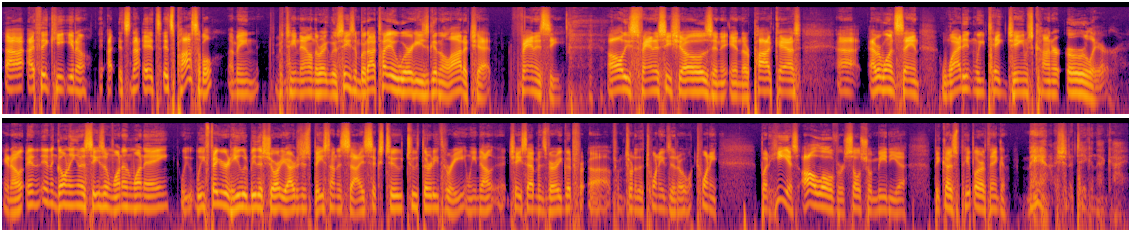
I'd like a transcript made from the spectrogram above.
uh, I think he, you know, it's not it's it's possible. I mean, between now and the regular season, but I'll tell you where he's getting a lot of chat: fantasy. All these fantasy shows and in their podcasts, uh, everyone's saying, "Why didn't we take James Conner earlier?" You know, and going into season one and one A, we, we figured he would be the short yardage just based on his size, 6'2", 233. And we know Chase Edmonds very good for, uh, from the 20 to the 20. But he is all over social media because people are thinking, man, I should have taken that guy.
